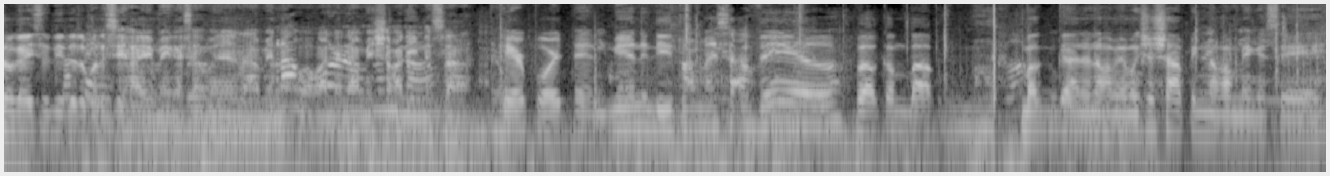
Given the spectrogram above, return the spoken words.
So guys, so dito na pala si Jaime. Kasama na namin. Nakuha na namin siya kanina sa airport. And ngayon nandito kami sa Avail. Welcome back. Mag, ano na kami, magsha-shopping na kami kasi...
